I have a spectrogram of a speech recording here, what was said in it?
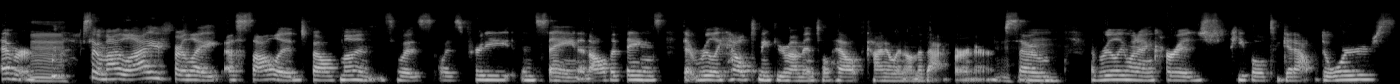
ever. Mm. So my life for like a solid 12 months was was pretty insane and all the things that really helped me through my mental health kind of went on the back burner. Mm-hmm. So I really want to encourage people to get outdoors.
